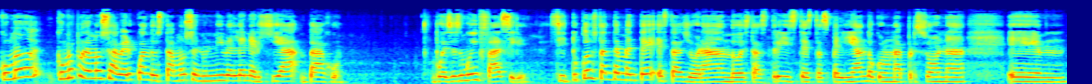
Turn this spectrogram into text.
¿cómo, ¿cómo podemos saber cuando estamos en un nivel de energía bajo? Pues es muy fácil. Si tú constantemente estás llorando, estás triste, estás peleando con una persona, em,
